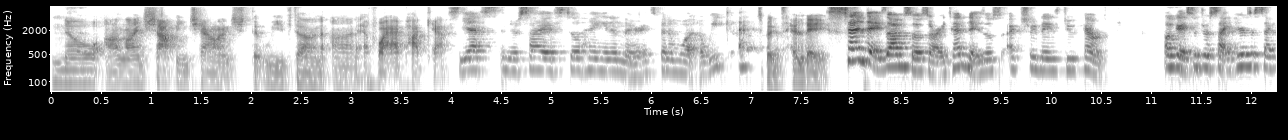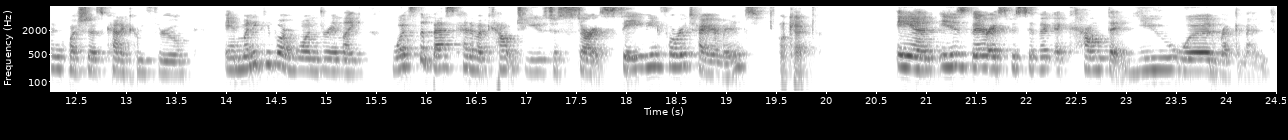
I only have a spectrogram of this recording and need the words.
no online shopping challenge that we've done on FYI podcast. Yes, and Josiah is still hanging in there. It's been a, what a week. It's been ten days. ten days. I'm so sorry. Ten days. Those extra days do count. Okay, so Josiah, here's a second question that's kind of come through. And many people are wondering, like, what's the best kind of account to use to start saving for retirement? Okay. And is there a specific account that you would recommend?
